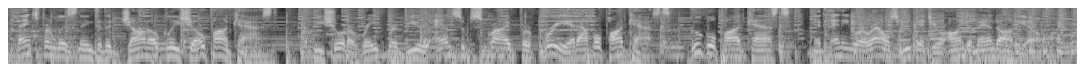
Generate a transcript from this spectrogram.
Thanks for listening to the John Oakley Show podcast. Be sure to rate, review, and subscribe for free at Apple Podcasts, Google Podcasts, and anywhere else you get your on demand audio.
